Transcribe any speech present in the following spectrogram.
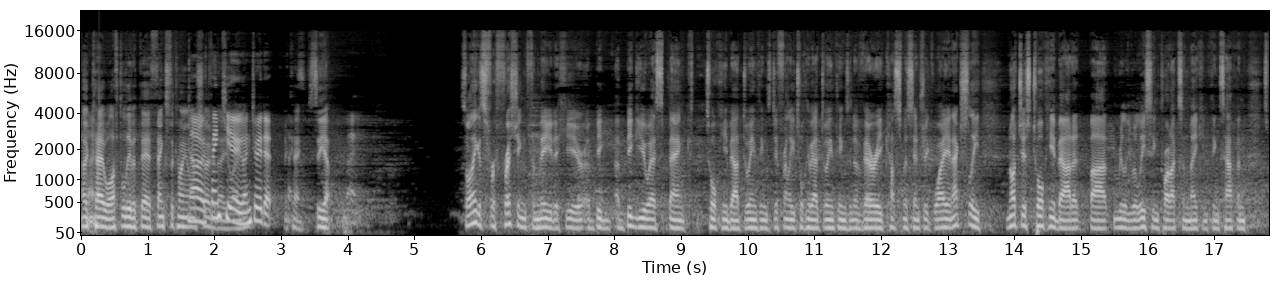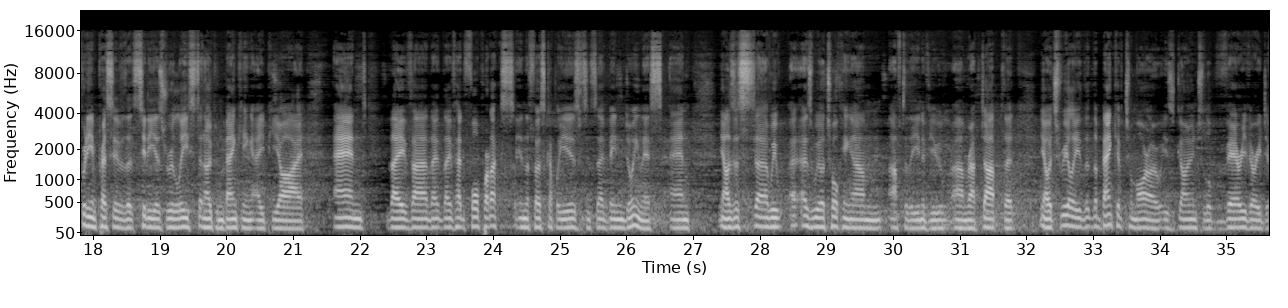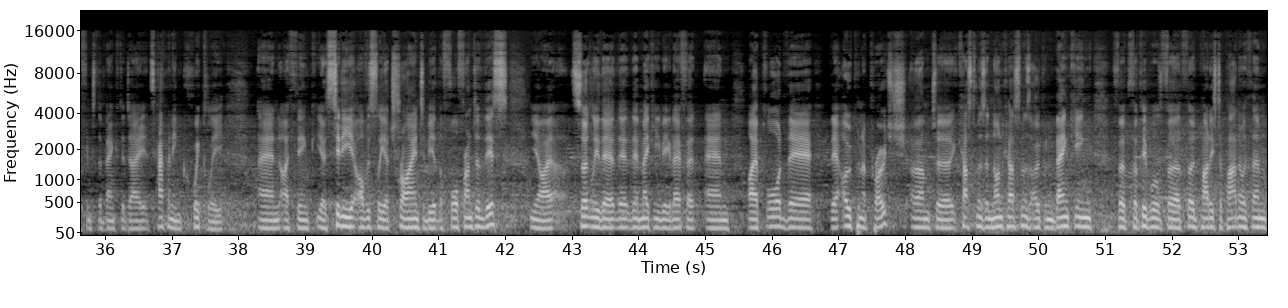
Okay, so. we'll have to leave it there. Thanks for coming on no, the show. No, thank today, you. Enjoyed it. Okay, Thanks. see ya. Bye. So I think it's refreshing for me to hear a big a big US bank talking about doing things differently, talking about doing things in a very customer centric way, and actually not just talking about it, but really releasing products and making things happen. It's pretty impressive that Citi has released an open banking API, and they've uh, they, have had four products in the first couple of years since they've been doing this, and you know, just uh, we as we were talking um, after the interview um, wrapped up that you know it's really the, the, bank of tomorrow is going to look very very different to the bank today. It's happening quickly, and I think you know Citi obviously are trying to be at the forefront of this. You know, I, certainly they're, they're, they're making a big effort, and I applaud their their open approach um, to customers and non-customers, open banking for, for people for third parties to partner with them.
